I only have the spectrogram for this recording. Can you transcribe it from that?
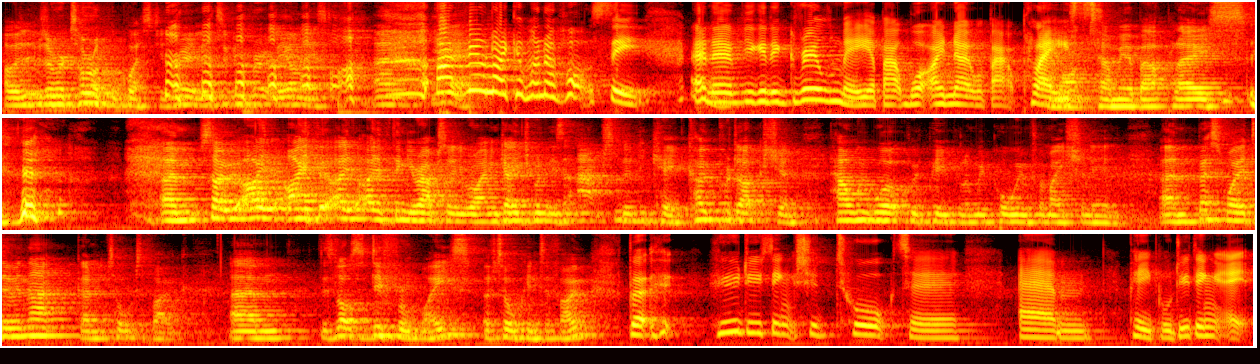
Oh, it was a rhetorical question, really, to be brutally honest. Um, yeah. I feel like I'm on a hot seat, and um, you're going to grill me about what I know about place. tell me about place. um, so I, I, th- I, I, think you're absolutely right. Engagement is absolutely key. Co-production, how we work with people and we pull information in. Um, best way of doing that, going to talk to folk. Um, there's lots of different ways of talking to folk. But who, who do you think should talk to um, people? Do you think it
